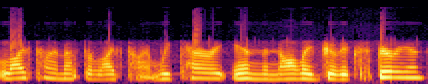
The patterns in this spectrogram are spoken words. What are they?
lifetime after lifetime. We carry in the knowledge of experience,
